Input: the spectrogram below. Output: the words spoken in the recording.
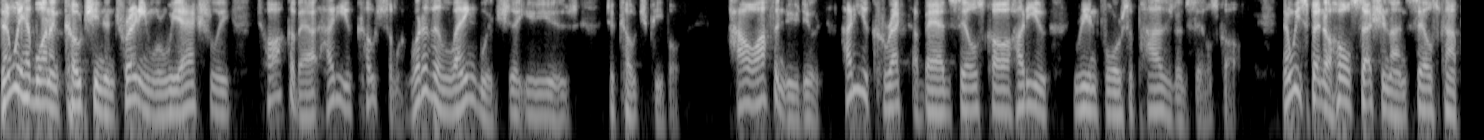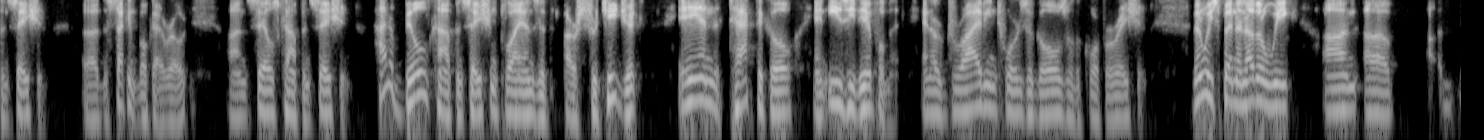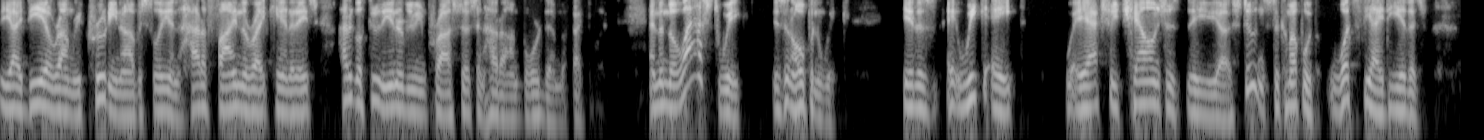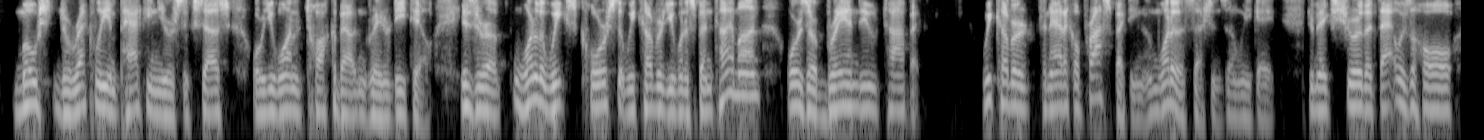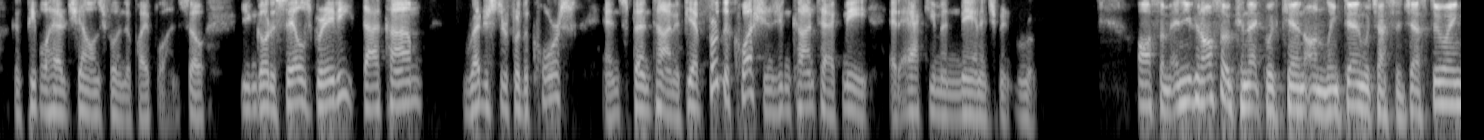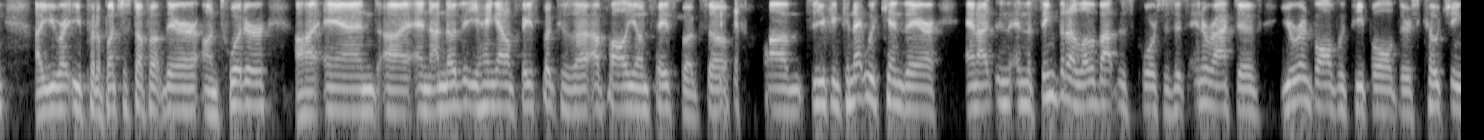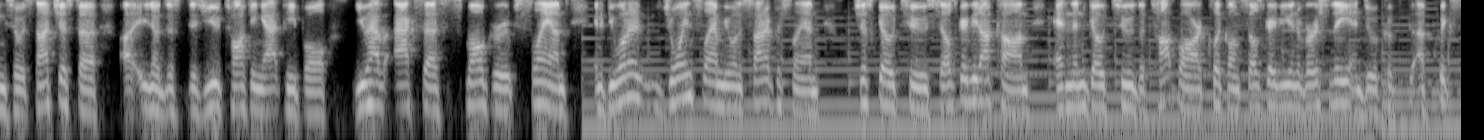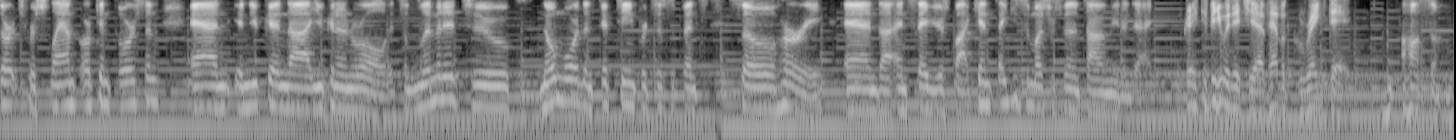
Then we have one on coaching and training where we actually talk about how do you coach someone? What are the language that you use to coach people? How often do you do it? How do you correct a bad sales call? How do you reinforce a positive sales call? Then we spend a whole session on sales compensation, uh, the second book I wrote on sales compensation, how to build compensation plans that are strategic and tactical and easy to implement and are driving towards the goals of the corporation. Then we spend another week on uh, the idea around recruiting, obviously, and how to find the right candidates, how to go through the interviewing process, and how to onboard them effectively. And then the last week is an open week. It is a week eight. It actually challenges the uh, students to come up with what's the idea that's most directly impacting your success or you want to talk about in greater detail? Is there a one of the week's course that we covered you want to spend time on, or is there a brand new topic? We covered fanatical prospecting in one of the sessions on week eight to make sure that that was a whole because people had a challenge filling the pipeline. So you can go to salesgravy.com, register for the course, and spend time. If you have further questions, you can contact me at Acumen Management Group. Awesome, and you can also connect with Ken on LinkedIn, which I suggest doing. Uh, you write, you put a bunch of stuff up there on Twitter, uh, and uh, and I know that you hang out on Facebook because I, I, follow you on Facebook. So um, so you can connect with Ken there. And I and, and, the thing that I love about this course is it's interactive. You're involved with people. There's coaching, so it's not just a, you know just just you talking at people. You have access, small groups, slammed. And if you want to join Slam, you want to sign up for Slam, just go to salesgravy.com and then go to the top bar click on Sales Gravy University and do a quick, a quick search for Slam or Ken Thoreson, and and you can uh, you can enroll. It's limited to no more than 15 participants, so hurry and uh, and save your spot. Ken, thank you so much for spending time with me today. Great to be with you, Jeff. Have a great day. Awesome.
